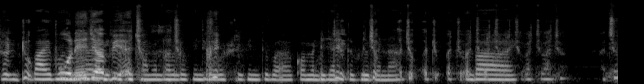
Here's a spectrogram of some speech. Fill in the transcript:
সন্টু বাই পড়ে যাবে। কেমন লাগল কিন্তু অবশ্যই কিন্তু কমেন্টে জানাতে ভুলবেন না। আচ্ছা আচ্ছা আচ্ছা বাই আচ্ছা আচ্ছা আচ্ছা।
